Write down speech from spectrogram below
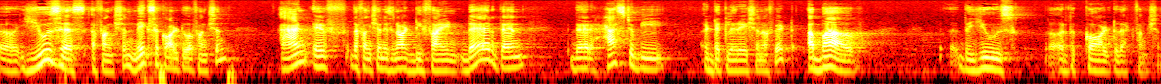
uh, uses a function makes a call to a function and if the function is not defined there then there has to be a declaration of it above the use or the call to that function.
